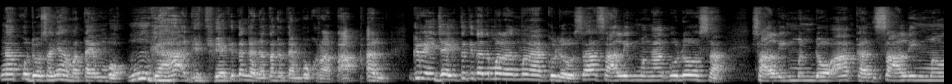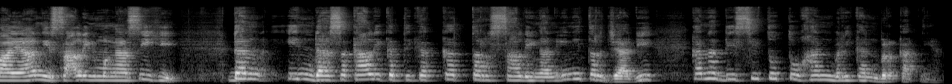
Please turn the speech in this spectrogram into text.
Ngaku dosanya sama tembok. Enggak gitu ya. Kita nggak datang ke tembok ratapan. Gereja itu kita mengaku dosa, saling mengaku dosa. Saling mendoakan, saling melayani, saling mengasihi. Dan indah sekali ketika ketersalingan ini terjadi karena di situ Tuhan berikan berkatnya.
